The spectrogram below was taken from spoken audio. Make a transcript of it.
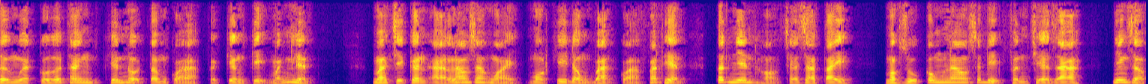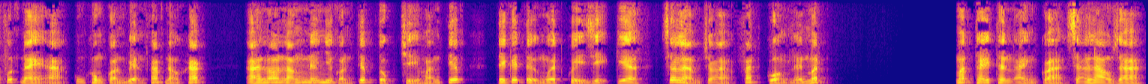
Từ nguyệt của hứa thanh khiến nội tâm của ả phải kiêng kỵ mãnh liệt. Mà chỉ cần ả lao ra ngoài, một khi đồng bạn của ả phát hiện, tất nhiên họ sẽ ra tay. Mặc dù công lao sẽ bị phân chia ra, nhưng giờ phút này ả cũng không còn biện pháp nào khác. Ả lo lắng nếu như còn tiếp tục chỉ hoãn tiếp, thì cái tử nguyệt quỷ dị kia sẽ làm cho ả phát cuồng lên mất. Mắt thấy thân ảnh quả sẽ lao ra,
